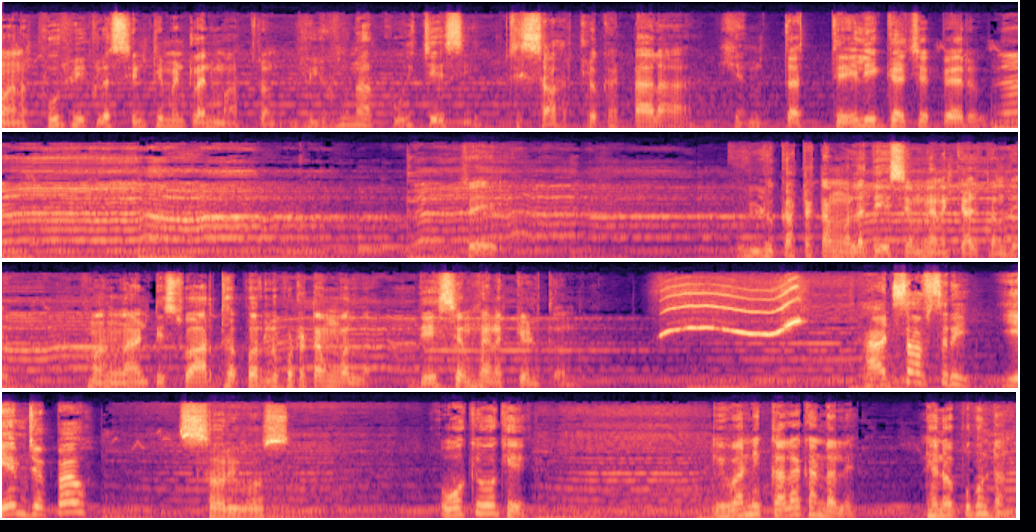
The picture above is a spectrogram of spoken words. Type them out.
మన పూర్వీకుల సెంటిమెంట్లని మాత్రం నిలువునా కూల్చేసి రిసార్ట్లు కట్టాలా? ఎంత తేలిగ్గా చెప్పారు. రే గుళ్ళు కట్టడం వల్ల దేశం వెనక్కి వెళ్ళటం లేదు మనలాంటి స్వార్థపరులు పుట్టడం వల్ల దేశం వెనక్కి వెళ్తుంది హ్యాట్స్ ఆఫ్ శ్రీ ఏం చెప్పావు? Sorry boss okay okay. ఇవన్నీ కళాఖండాలే. నేను ఒప్పుకుంటాను.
